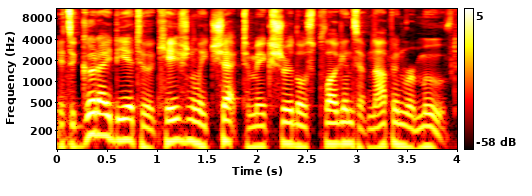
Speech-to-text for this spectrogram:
it's a good idea to occasionally check to make sure those plugins have not been removed.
